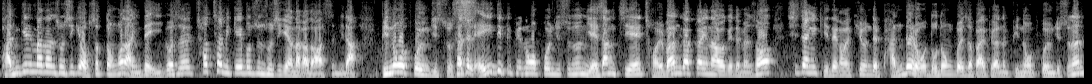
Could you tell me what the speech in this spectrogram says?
반길 만한 소식이 없었던 건 아닌데 이것을 처참히 깨부순 소식이 하나가 나왔습니다. 비농업 고용 지수. 사실 ADP 비농업 고용 지수는 예상치의 절반 가까이 나오게 되면서 시장의 기대감을 키우는데 반대로 노동부에서 발표하는 비농업 고용 지수는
